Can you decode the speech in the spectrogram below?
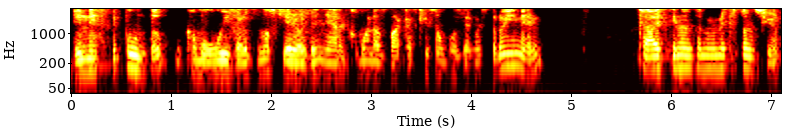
en este punto, como Wizards nos quiere ordeñar como las vacas que somos de nuestro dinero, cada vez que lanzan una expansión,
